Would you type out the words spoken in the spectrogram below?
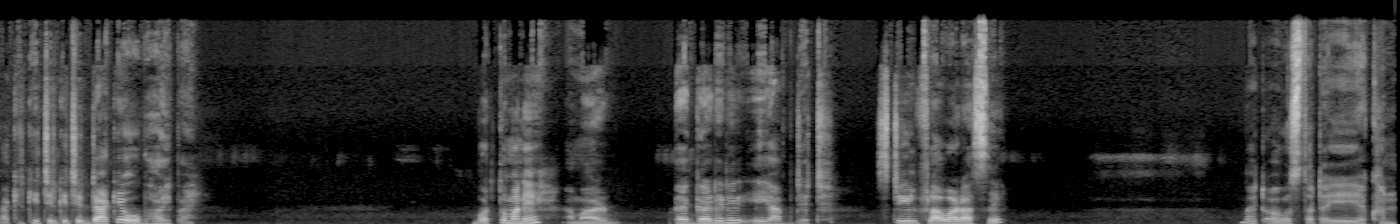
পাখির কিচির কিচির ডাকে, ও ভয় পায়। বর্তমানে আমার ব্যাক গার্ডেনের এই আপডেট, স্টিল ফ্লাওয়ার আছে। বাট অবস্থাটা এই এখন।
